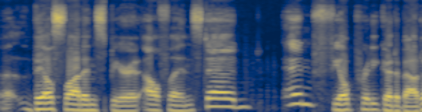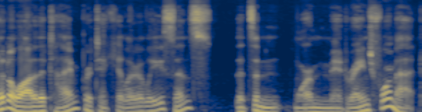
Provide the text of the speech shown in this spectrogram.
uh, they'll slot in Spirit Alpha instead and feel pretty good about it a lot of the time, particularly since it's a m- more mid-range format.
